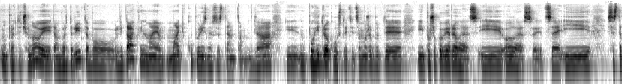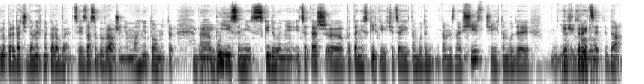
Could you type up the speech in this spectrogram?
ну, протичовновий там вертоліт або літак він має мати купу різних систем. Там для і, ну, по гідроакустиці це може бути і пошукові РЛС, і ОЛС, це і системи передачі даних на корабель, це і засоби враження, магнітометр. Буї. Е, Буї самі скидувані, і це теж е, питання, скільки їх, чи це їх там буде там, не знаю, 6, чи їх там буде ну, 30. Да.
